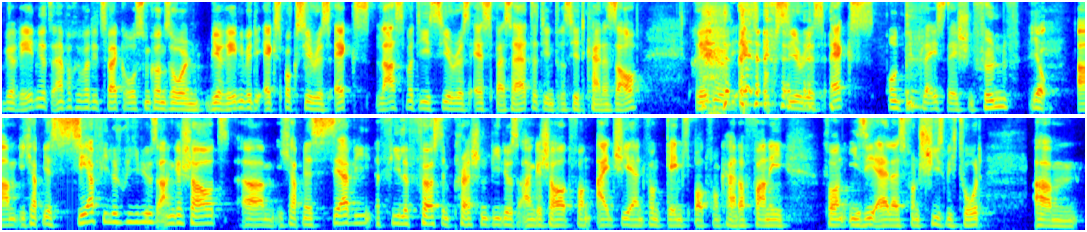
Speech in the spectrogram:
wir reden jetzt einfach über die zwei großen Konsolen. Wir reden über die Xbox Series X, lassen wir die Series S beiseite, die interessiert keine Sau. Reden wir über die Xbox Series X und die PlayStation 5. Jo. Ähm, ich habe mir sehr viele Reviews angeschaut. Ähm, ich habe mir sehr viele First Impression Videos angeschaut von IGN, von GameSpot, von Kinda Funny, von Easy Allies, von Schieß mich tot. Ähm,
